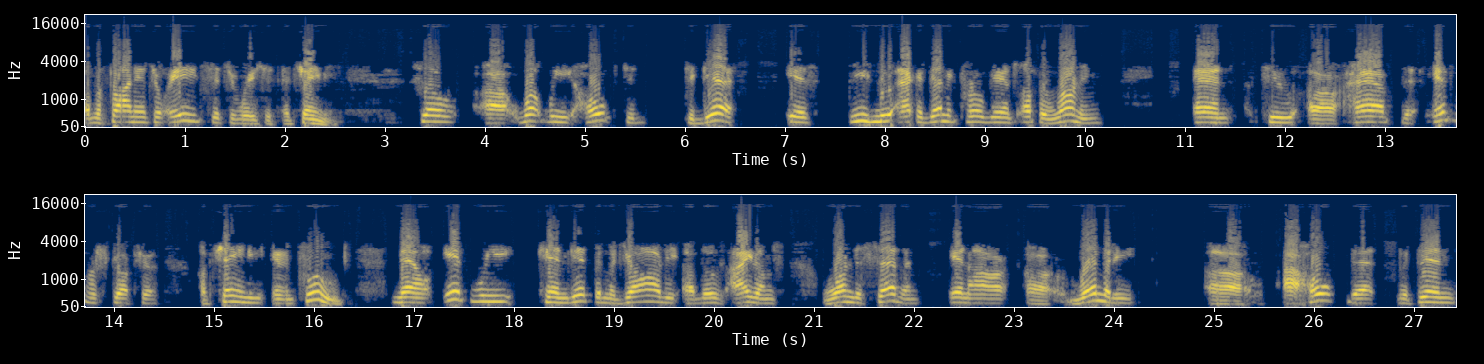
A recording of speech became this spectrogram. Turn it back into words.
of the financial aid situation at Cheyney. So uh, what we hope to to get is these new academic programs up and running, and to uh, have the infrastructure of Cheyney improved. Now, if we can get the majority of those items one to seven in our uh, remedy, uh, I hope that within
